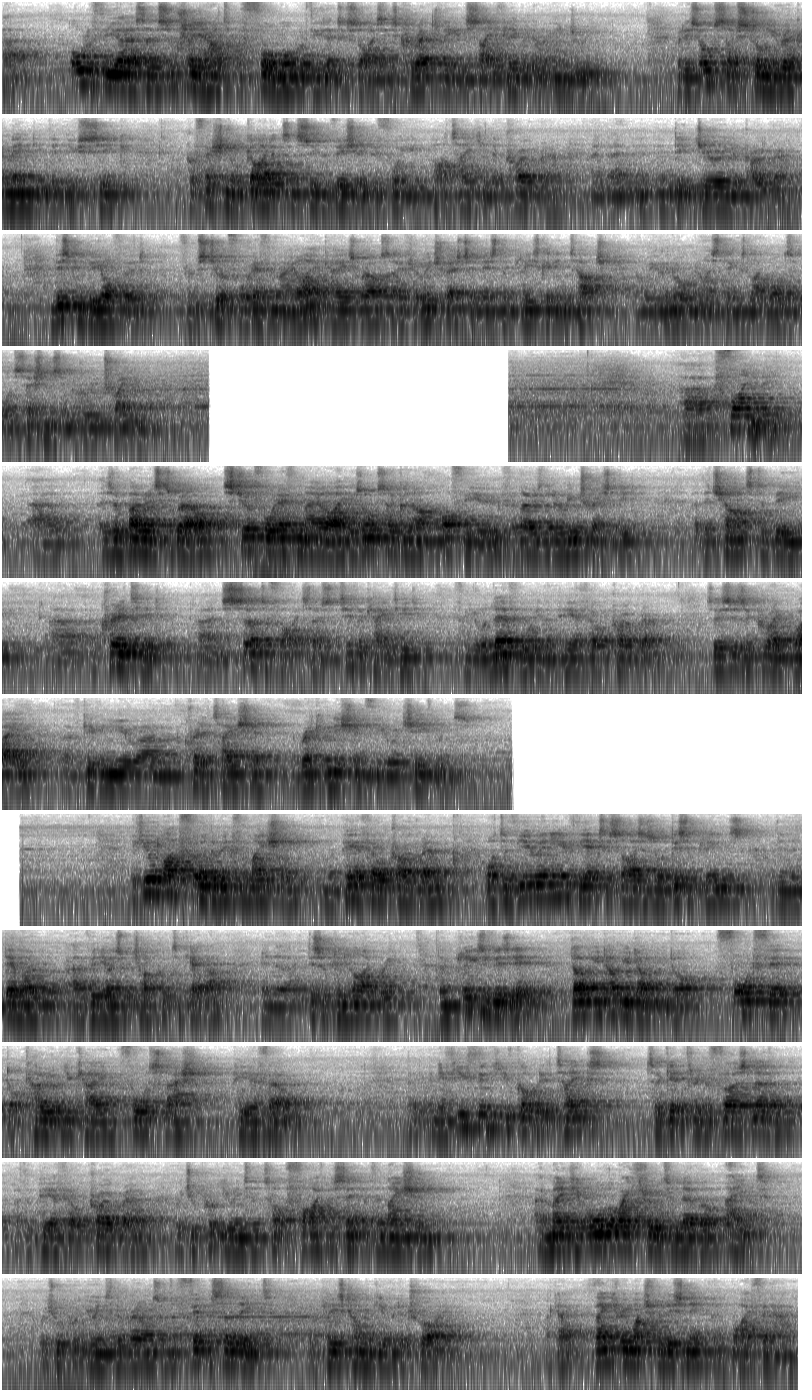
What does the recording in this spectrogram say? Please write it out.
Uh, all of the, uh, so this will show you how to perform all of these exercises correctly and safely without injury. But it's also strongly recommended that you seek professional guidance and supervision before you partake in the program and, and indeed during the programme. This can be offered from Stuart Ford FMAI okay, as well, so if you're interested in this then please get in touch and we can organise things like one-to-one -one sessions and group training. Uh, finally, uh, as a bonus as well, Stuart Ford FMAI is also going to offer you, for those that are interested, uh, the chance to be uh, accredited and certified, so certificated for your level in the PFL program. So this is a great way of giving you um, accreditation and recognition for your achievements. If you would like further information on the PFL program or to view any of the exercises or disciplines within the demo uh, videos which I've put together in the discipline library, then please visit www.fordfit.co.uk forward slash PFL. And if you think you've got what it takes to get through the first level of the PFL program, which will put you into the top 5% of the nation, and make it all the way through to level 8, which will put you into the realms of the fitness elite, then please come and give it a try. Okay, thank you very much for listening and bye for now.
